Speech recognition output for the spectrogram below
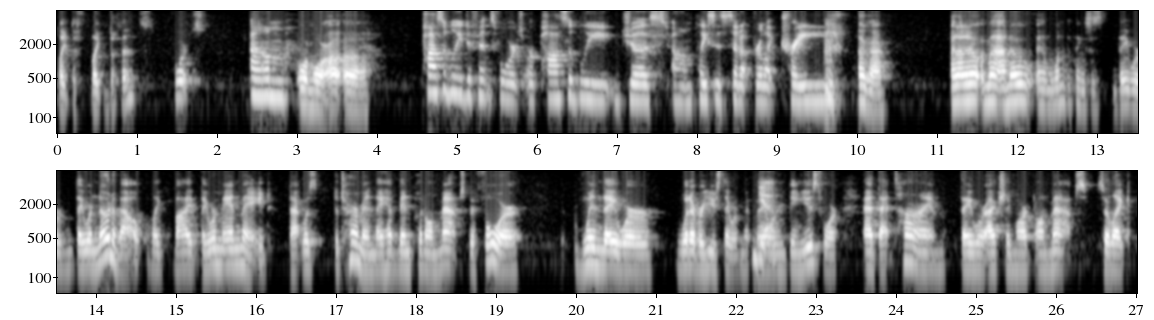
like def- like defense forts, Um, or more. Uh, uh, possibly defense forts or possibly just um, places set up for like trade. Okay. And I know, I know, and one of the things is they were they were known about like by they were man made. That was determined. They have been put on maps before when they were whatever use they were they Yeah. were being used for at that time. They were actually marked on maps. So like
